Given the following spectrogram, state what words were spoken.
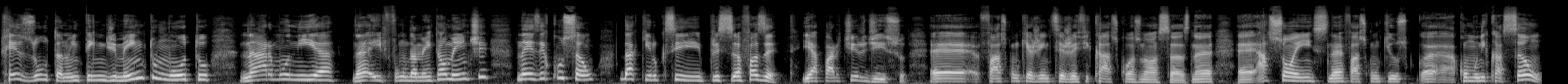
resulta no entendimento mútuo, na harmonia né, e fundamentalmente na execução daquilo que se precisa fazer. E a partir disso, é, faz com que a gente seja eficaz com as nossas né, é, ações, né, faz com que os, a comunicação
